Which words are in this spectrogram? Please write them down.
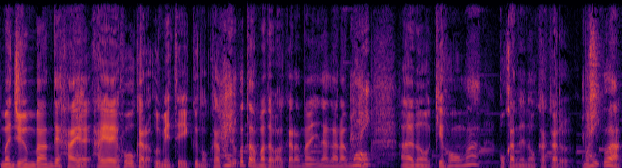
まあ、順番で早い,、はい。早い方から埋めていくのかとはいい。うことはまだわからないながらも、はい。あの基本はお金のかかるもしくは、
